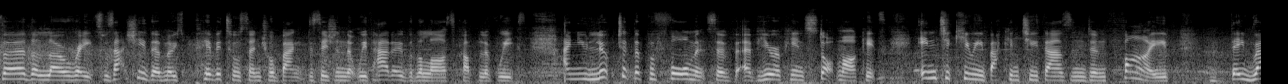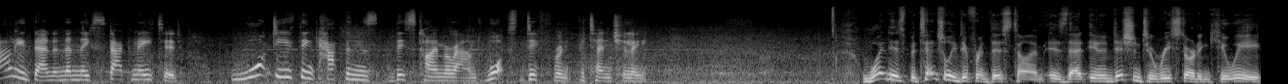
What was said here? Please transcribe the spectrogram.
further lower rates was actually the most pivotal central bank decision that we've had over the last couple of weeks. And you looked at the performance of, of European stock markets into QE back in 2005. They rallied then and then they stagnated. What do you think happens this time around? What's different potentially? What is potentially different this time is that in addition to restarting QE,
